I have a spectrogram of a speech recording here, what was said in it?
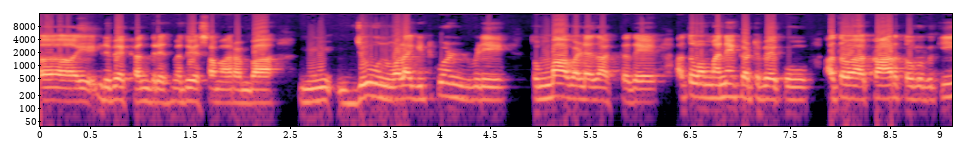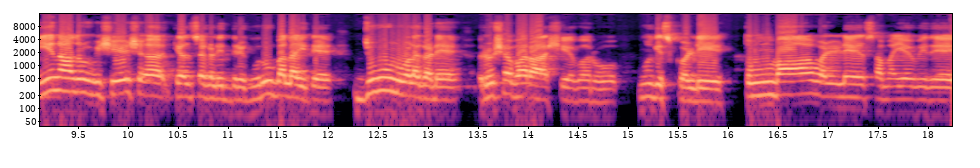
ಅಹ್ ಇಡ್ಬೇಕಂದ್ರೆ ಮದುವೆ ಸಮಾರಂಭ ಜೂನ್ ಒಳಗೆ ಇಟ್ಕೊಂಡ್ಬಿಡಿ ತುಂಬಾ ಒಳ್ಳೇದಾಗ್ತದೆ. ಅಥವಾ ಮನೆ ಕಟ್ಟಬೇಕು ಅಥವಾ ಕಾರ್ ತಗೋಬೇಕು, ಏನಾದ್ರೂ ವಿಶೇಷ ಕೆಲಸಗಳಿದ್ರೆ ಗುರುಬಲ ಇದೆ. ಜೂನ್ ಒಳಗಡೆ ಋಷಭ ರಾಶಿಯವರು ಮುಗಿಸ್ಕೊಳ್ಳಿ. ತುಂಬಾ ಒಳ್ಳೆ ಸಮಯವಿದೆ.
